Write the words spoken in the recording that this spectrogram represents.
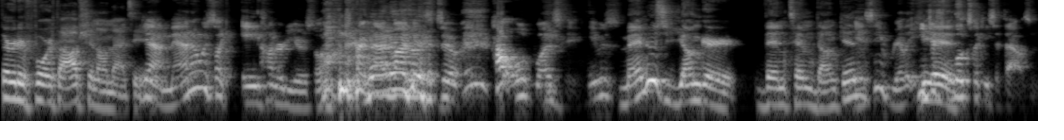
third or fourth option on that team. Yeah, Manu was like 800 years old during that finals too. How old was he? He was. Manu's younger than Tim Duncan. Is he really? He, He just is. looks like he's a thousand.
